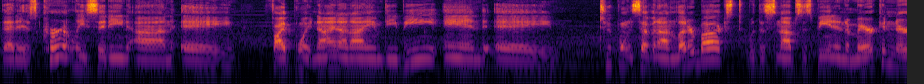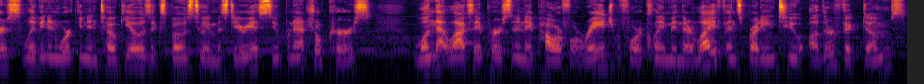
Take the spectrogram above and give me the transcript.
that is currently sitting on a 5.9 on IMDb and a 2.7 on Letterboxd, with the synopsis being an American nurse living and working in Tokyo is exposed to a mysterious supernatural curse, one that locks a person in a powerful rage before claiming their life and spreading to other victims.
